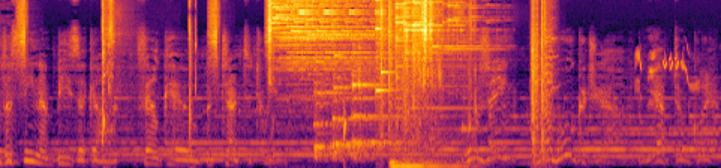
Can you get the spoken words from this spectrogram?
Vasina Bizagar, Felko Batata Twins. Losing Nabukaja, Yapto Glen.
